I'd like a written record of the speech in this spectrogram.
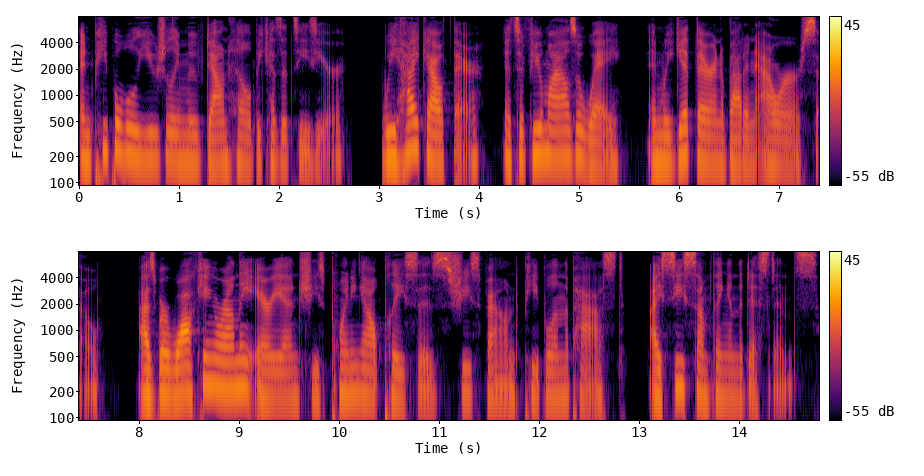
and people will usually move downhill because it's easier. We hike out there. It's a few miles away, and we get there in about an hour or so. As we're walking around the area and she's pointing out places she's found people in the past, I see something in the distance.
